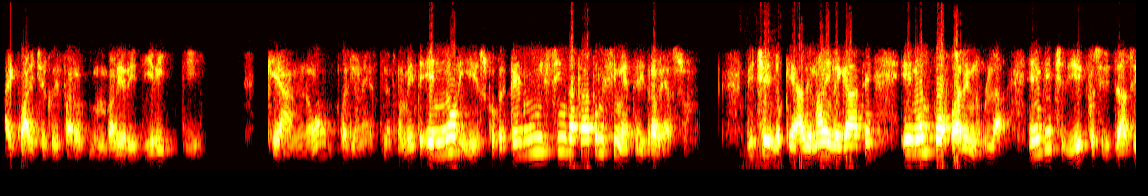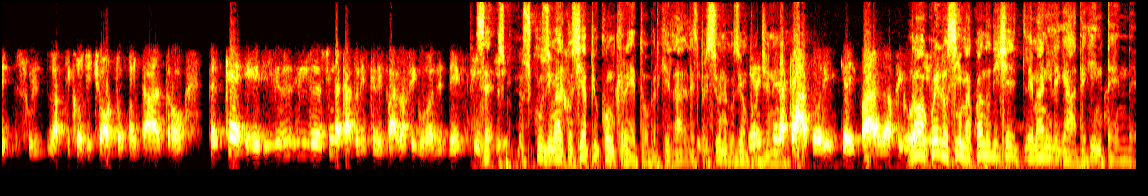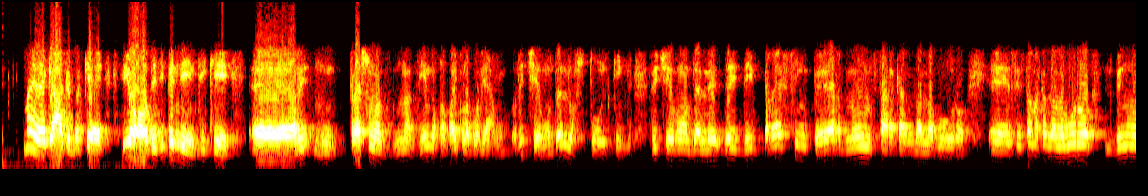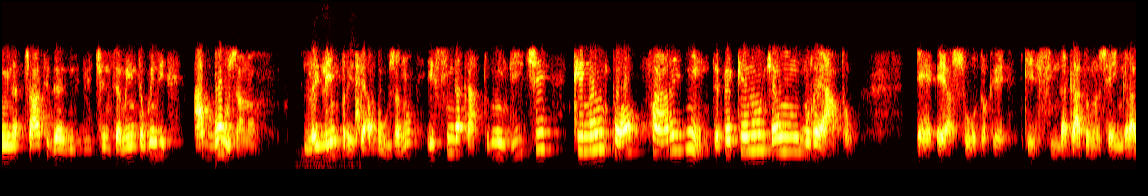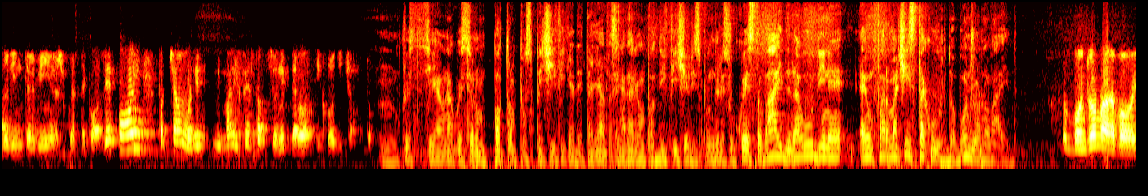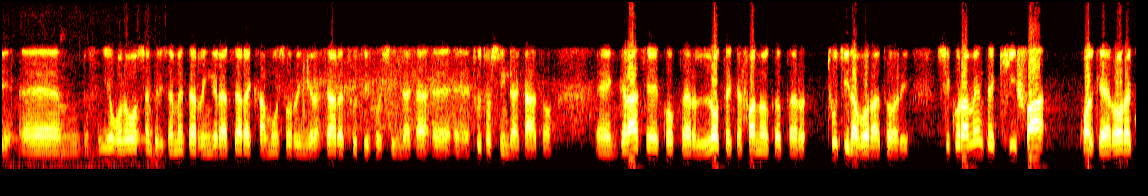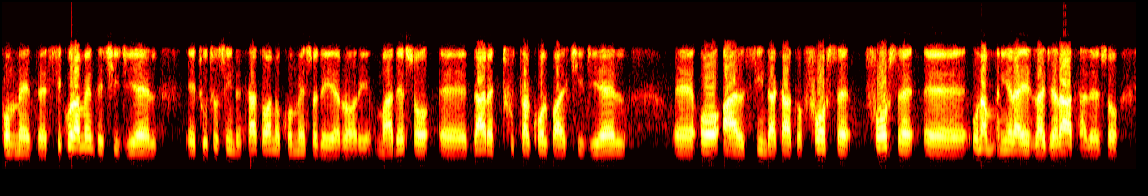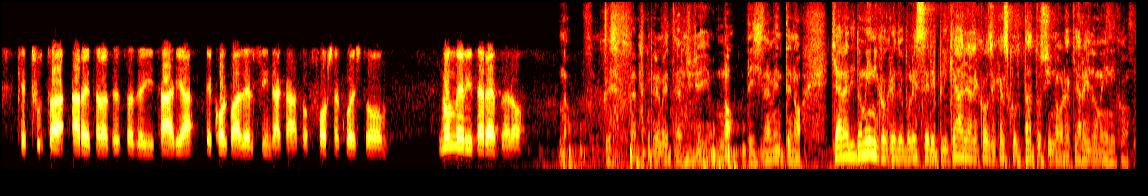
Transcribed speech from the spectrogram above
ai quali cerco di far valere i diritti che hanno, quelli onesti naturalmente, e non riesco perché il sindacato mi si mette di traverso, dicendo che ha le mani legate e non può fare nulla. E invece di fossilizzarsi sull'articolo 18 o quant'altro, perché il, il, sindacato rischia di fare la figura dei, dei figli. Se, scusi Marco, sia più concreto, perché la, l'espressione così è un po' generica. Il sindacato rischia di fare la figura... No, quello sì, ma quando dice le mani legate, che intende? Mani legate perché io ho dei dipendenti che eh, presso una, un'azienda con la quale collaboriamo ricevono dello stalking, ricevono delle, dei, dei, pressing per non stare a casa dal lavoro, eh, se stanno a casa dal lavoro vengono minacciati di licenziamento, quindi abusano, le, le imprese abusano e il sindacato mi dice che non può fare niente perché non c'è un reato è, è assurdo che, che, il sindacato non sia in grado di intervenire su queste cose e poi facciamo le manifestazioni per l'articolo 18. Mm, questa sì, è una questione un po' troppo specifica e dettagliata, segretario, è un po' difficile rispondere su questo. Vaid da Udine è un farmacista curdo. Buongiorno Vaid. Buongiorno a voi. Eh, io volevo semplicemente ringraziare Camuso, ringraziare tutti sindaca- eh, eh, tutto il sindacato. Eh, grazie ecco, per lotte che fanno ecco, per tutti i lavoratori. Sicuramente chi fa qualche errore commette, sicuramente CGL e tutto il sindacato hanno commesso dei errori, ma adesso eh, dare tutta colpa al CGL eh, o al sindacato forse, forse eh, una maniera esagerata adesso che tutta arretratezza dell'Italia è colpa del sindacato, forse questo non meriterebbero. No, questo mi permette di aggiungere io. No, decisamente no. Chiara Di Domenico credo volesse replicare alle cose che ha ascoltato sinora. Chiara Di Domenico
